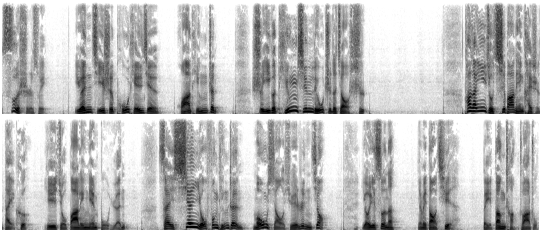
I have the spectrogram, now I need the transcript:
四十岁，原籍是莆田县华亭镇，是一个停薪留职的教师。他在一九七八年开始代课。一九八零年补员，在仙游丰亭镇某小学任教。有一次呢，因为盗窃，被当场抓住。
